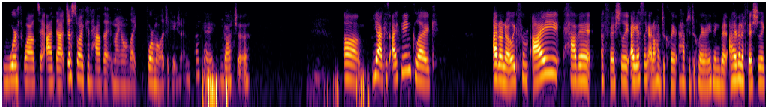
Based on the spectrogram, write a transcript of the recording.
worthwhile to add that just so I could have that in my own like formal education. Okay, mm-hmm. gotcha. Um, yeah, because I think like I don't know, like from I haven't officially. I guess like I don't have to declare have to declare anything, but I haven't officially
